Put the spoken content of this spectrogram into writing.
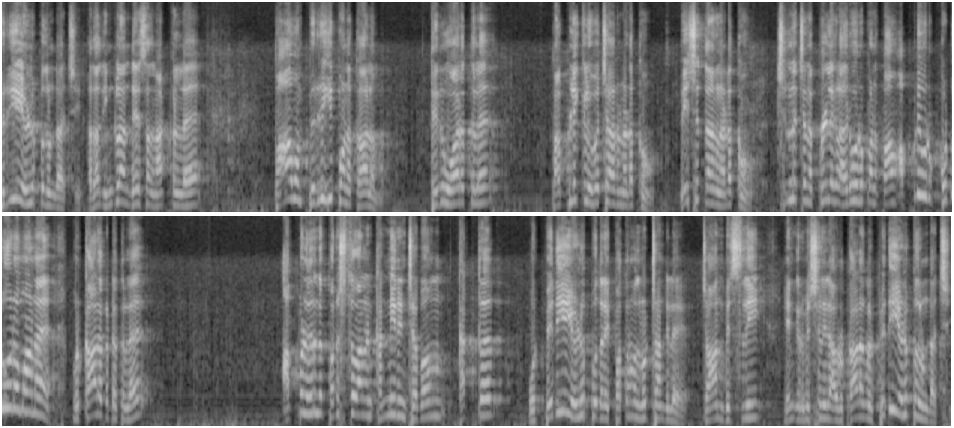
பெரிய எழுப்புது உண்டாச்சு. அதாவது இங்கிலாந்து தேசம் அந்த நாட்களில் பாவம் பெருகி போன காலம். தெரு ஓரத்தில் பப்ளிக்கில் விபச்சாரம் நடக்கும் வேஷத்தனம் நடக்கும். சின்ன சின்ன பிள்ளைகள் அருவருப்பான பாவம். அப்படி ஒரு கொடூரமான ஒரு காலகட்டத்தில் அப்பொழுது இருந்த பரிசுத்தவாளன் கண்ணீரின் ஜெபம் கர்த்தர் ஒரு பெரிய எழுப்புதலை பத்தொன்பது நூற்றாண்டில் ஜான் வெஸ்லி என்கிற மிஷனில் அவர் காலங்களில் பெரிய எழுப்புதல் உண்டாச்சு.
